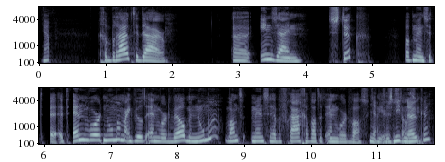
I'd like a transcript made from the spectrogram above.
Ja. Gebruikte daar eh, in zijn stuk wat mensen het, eh, het N-woord noemen. Maar ik wil het N-woord wel benoemen, want mensen hebben vragen wat het N-woord was. Ja, dus eerste niet instantie. neuken.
